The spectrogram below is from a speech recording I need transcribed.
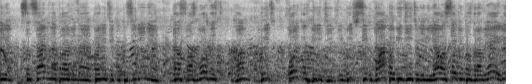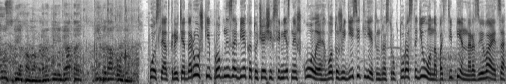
и социально направленная политика поселения даст возможность вам быть только впереди и быть всегда победителями. Я вас с этим поздравляю и успехов вам, дорогие ребята и педагоги. После открытия дорожки пробный забег от учащихся местной школы. Вот уже 10 лет инфраструктура стадиона постепенно развивается.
